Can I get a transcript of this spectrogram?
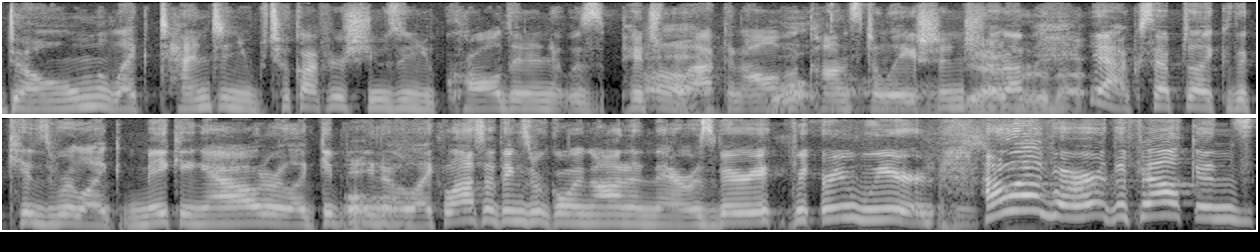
dome, like tent, and you took off your shoes and you crawled in, and it was pitch ah, black, and all cool. the constellations oh. Yeah, showed I've up. heard of that. Yeah, except like the kids were like making out or like giving, you know, like lots of things were going on in there. It was very, very weird. However, the Falcons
